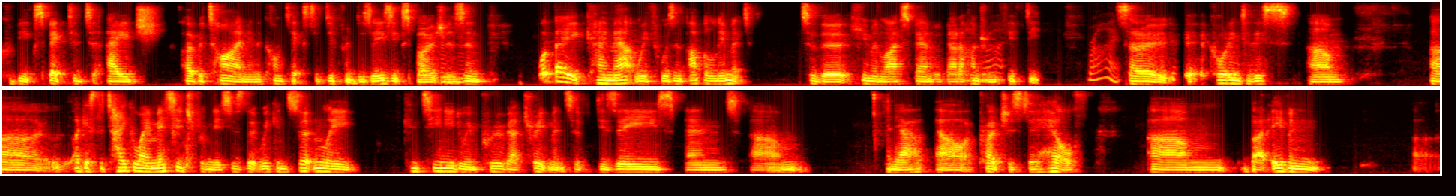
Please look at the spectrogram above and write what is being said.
could be expected to age over time in the context of different disease exposures. Mm-hmm. And what they came out with was an upper limit to the human lifespan of about 150. Right. right. So, according to this, um, uh, I guess the takeaway message from this is that we can certainly continue to improve our treatments of disease and um, and our, our approaches to health. Um, but even uh,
